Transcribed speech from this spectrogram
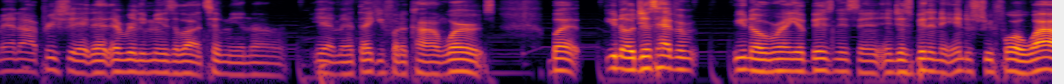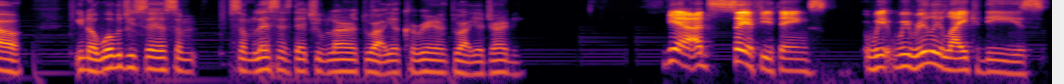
Man i appreciate that. That really means a lot to me and uh, yeah man thank you for the kind words. But you know just having you know run your business and, and just been in the industry for a while you know what would you say are some some lessons that you've learned throughout your career and throughout your journey? Yeah i'd say a few things. We we really like these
